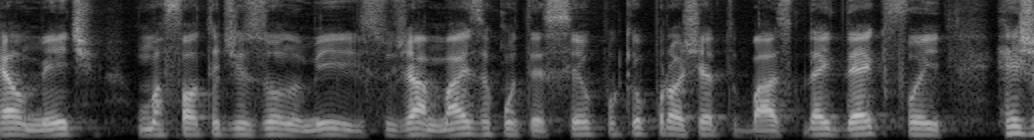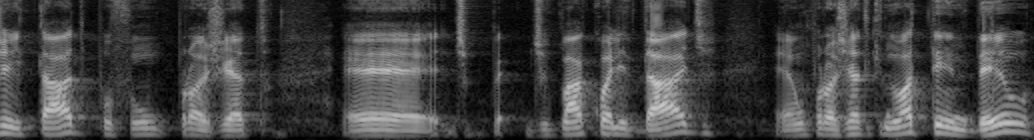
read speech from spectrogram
realmente uma falta de isonomia. Isso jamais aconteceu, porque o projeto básico da IDEC foi rejeitado, por um projeto é, de, de má qualidade, é um projeto que não atendeu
